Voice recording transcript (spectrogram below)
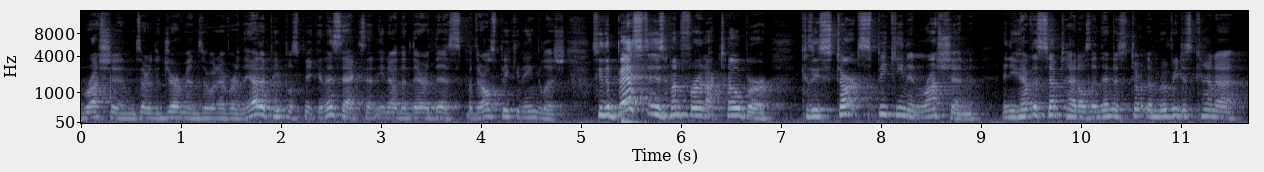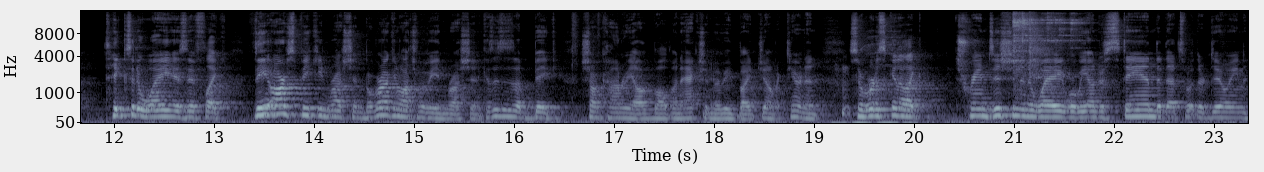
Russians or the Germans or whatever. And the other people speak in this accent, you know, that they're this, but they're all speaking English. See, the best is Hunt for Red October because he starts speaking in Russian, and you have the subtitles, and then the, sto- the movie just kind of takes it away as if like they are speaking Russian, but we're not going to watch a movie in Russian because this is a big Sean Connery, Alec Baldwin action movie by John McTiernan. So we're just going to like transition in a way where we understand that that's what they're doing,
